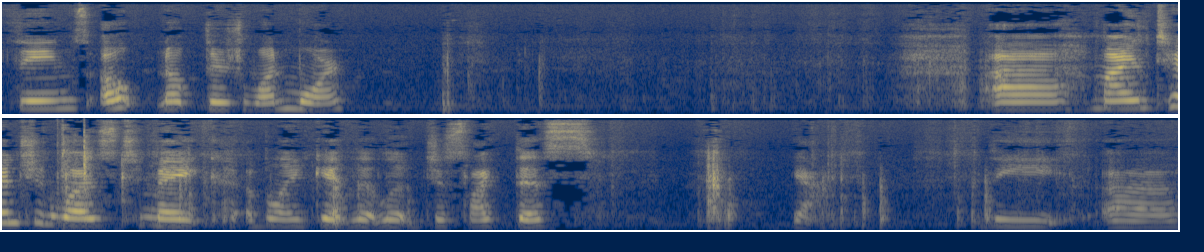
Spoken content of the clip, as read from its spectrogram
things. Oh, nope, there's one more. Uh, my intention was to make a blanket that looked just like this. Yeah. The uh,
